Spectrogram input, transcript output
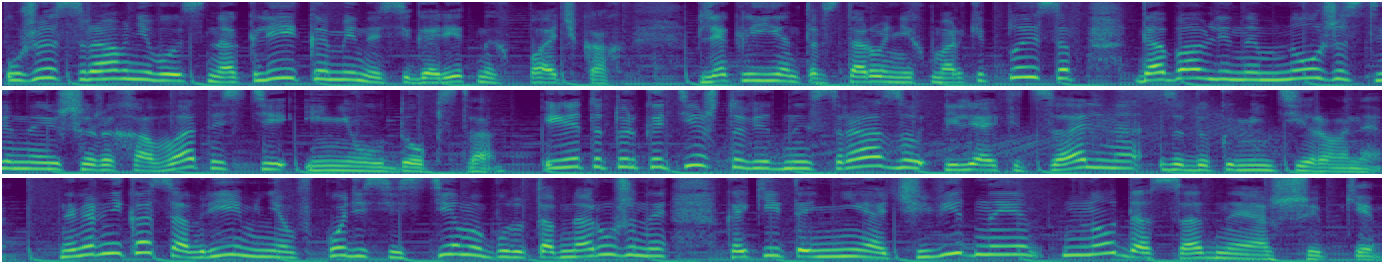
уже сравнивают с наклейками на сигаретных пачках. Для клиентов сторонних маркетплейсов добавлены множественные шероховатости и неудобства. И это только те, что видны сразу или официально задокументированы. Наверняка со временем в коде системы будут обнаружены какие-то неочевидные, но досадные ошибки.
